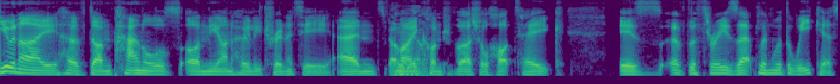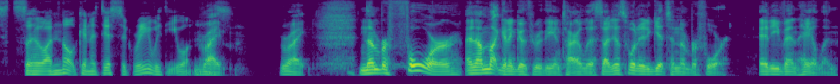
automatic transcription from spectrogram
you and I have done panels on the Unholy Trinity, and oh, my yeah. controversial hot take is of the three, Zeppelin were the weakest. So I'm not going to disagree with you on this. Right. Right. Number four, and I'm not going to go through the entire list. I just wanted to get to number four, Eddie Van Halen.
